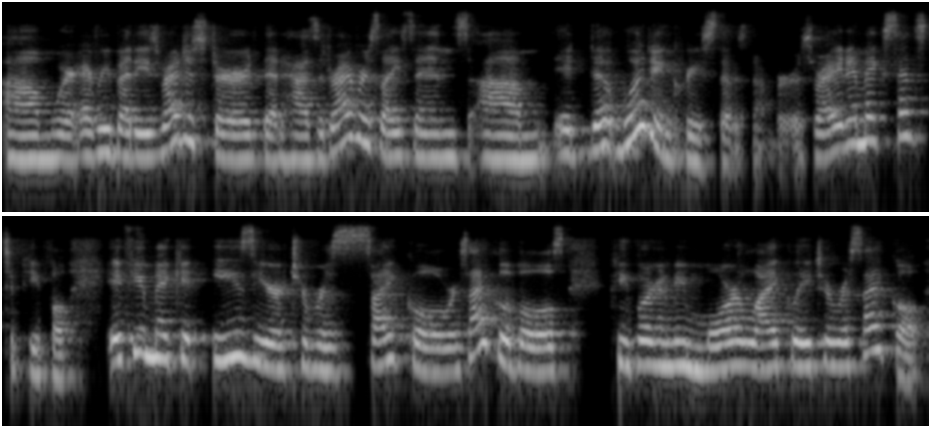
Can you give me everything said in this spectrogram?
um, where everybody's registered that has a driver's license, um, it, it would increase those numbers, right? It makes sense to people. If you make it easier to recycle recyclables, people are going to be more likely to recycle.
